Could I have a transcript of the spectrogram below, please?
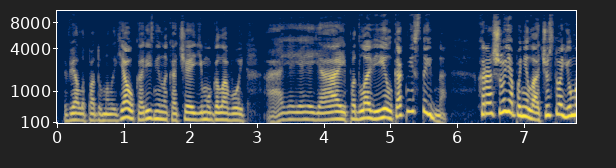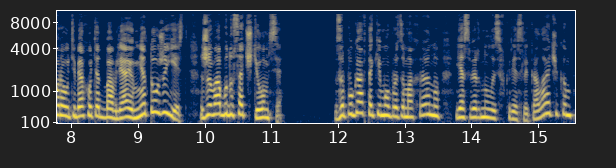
— вяло подумала я, укоризненно качая ему головой. «Ай-яй-яй-яй, подловил, как не стыдно!» «Хорошо, я поняла, чувство юмора у тебя хоть отбавляю, у меня тоже есть. Жива буду, сочтемся». Запугав таким образом охрану, я свернулась в кресле калачиком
